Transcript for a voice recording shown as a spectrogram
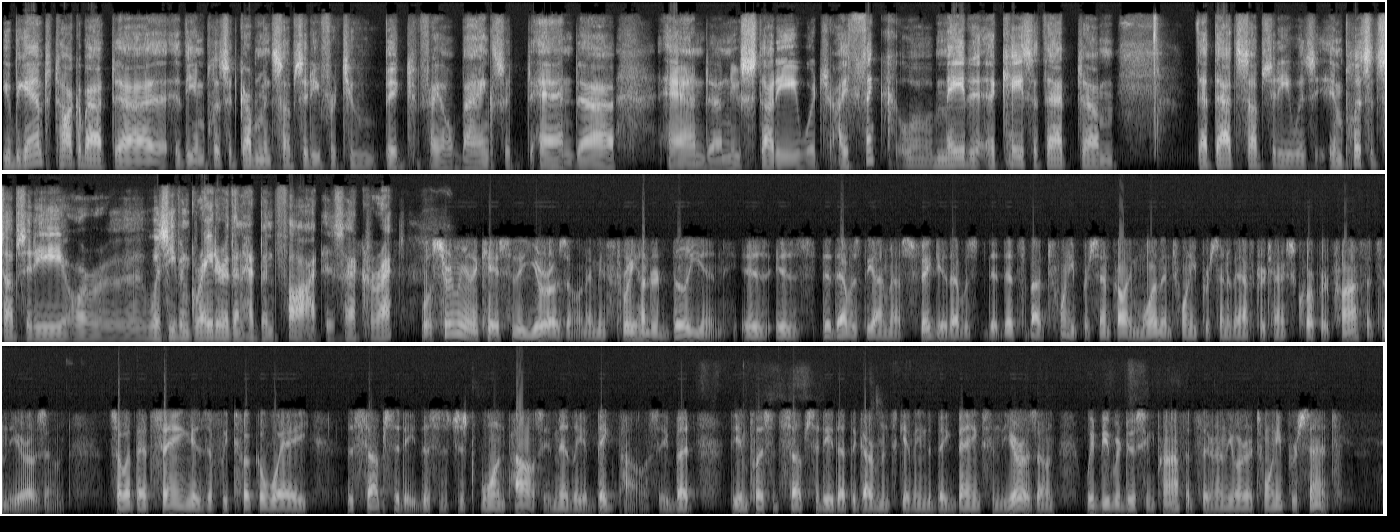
You began to talk about uh, the implicit government subsidy for too big to fail banks, and uh, and a new study, which I think uh, made a case that that um, that that subsidy was implicit subsidy or uh, was even greater than had been thought. Is that correct? Well, certainly in the case of the eurozone, I mean, 300 billion is is that, was the IMF's figure. That was that, that's about 20 percent, probably more than 20 percent of after-tax corporate profits in the eurozone. So what that's saying is, if we took away the subsidy, this is just one policy, admittedly a big policy, but the implicit subsidy that the government's giving the big banks in the eurozone, we'd be reducing profits there on the order of 20 percent.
